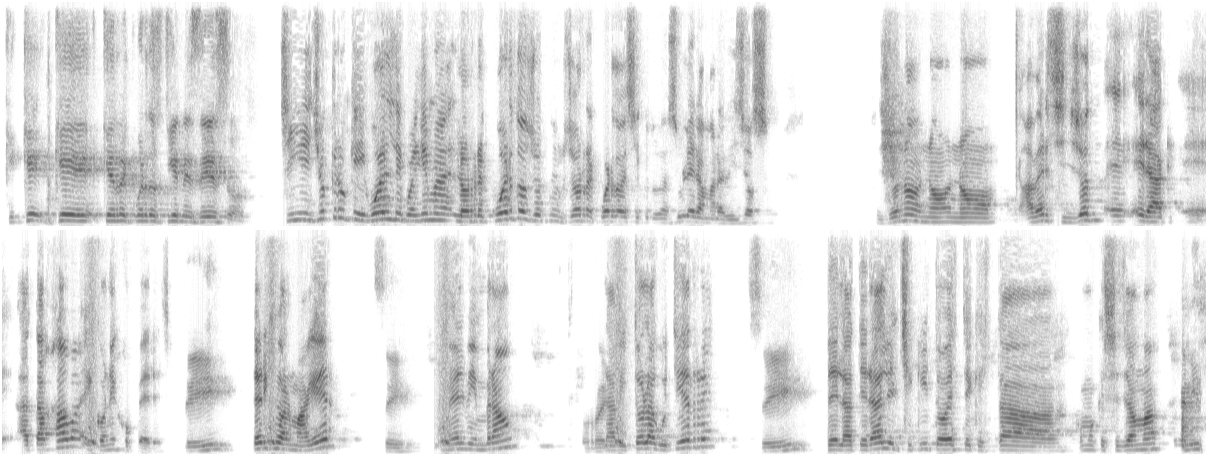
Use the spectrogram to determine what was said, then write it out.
¿Qué, qué, qué, qué recuerdos tienes de eso? Sí, yo creo que igual de cualquier manera, los recuerdos, yo, yo recuerdo ese Cruz Azul era maravilloso. Yo no, no, no, a ver si yo eh, era, eh, atajaba el Conejo Pérez. Sí. Sergio Almaguer. Sí. Melvin Brown. Correcto. La Vitola Gutiérrez. Sí. De lateral el chiquito este que está, ¿cómo que se llama? Morenito,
